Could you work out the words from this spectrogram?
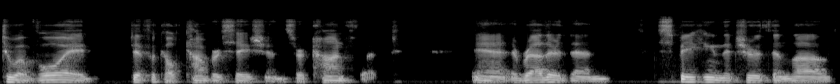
to avoid difficult conversations or conflict and rather than speaking the truth in love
